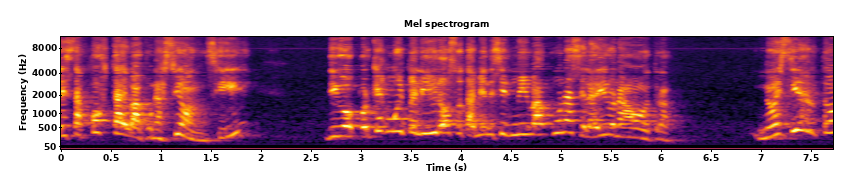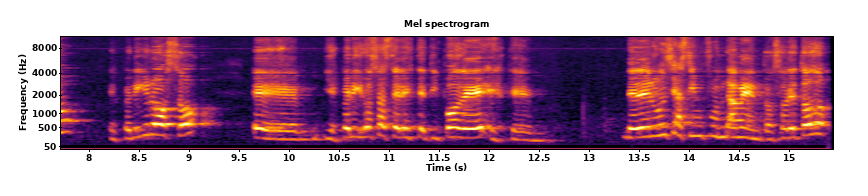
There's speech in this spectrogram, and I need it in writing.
de esa posta de vacunación, ¿sí? Digo, porque es muy peligroso también decir mi vacuna se la dieron a otra. No es cierto, es peligroso eh, y es peligroso hacer este tipo de, este, de denuncias sin fundamento, sobre todo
